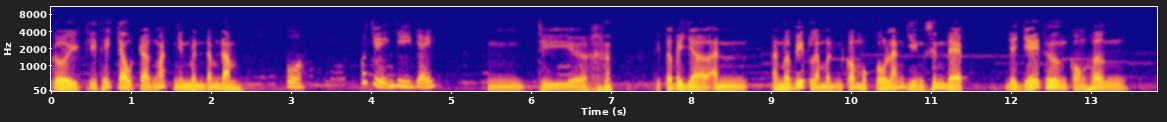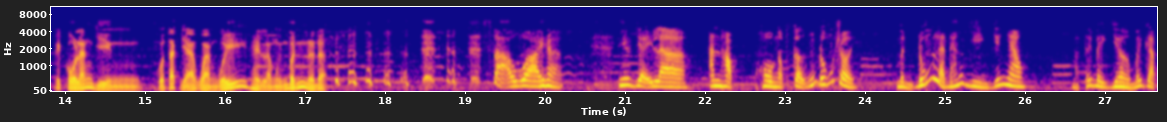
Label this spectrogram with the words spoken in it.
cười khi thấy Châu trợn mắt nhìn mình đăm đăm. Ủa, có chuyện gì vậy? Ừ, thì ờ, thì tới bây giờ anh anh mới biết là mình có một cô láng giềng xinh đẹp và dễ thương còn hơn cái cô láng giềng của tác giả Hoàng Quý hay là Nguyễn Bính nữa đó. Xạo hoài hả? Như vậy là anh học Hồ Ngọc Cẩn đúng rồi. Mình đúng là đáng ghiền với nhau. Mà tới bây giờ mới gặp.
